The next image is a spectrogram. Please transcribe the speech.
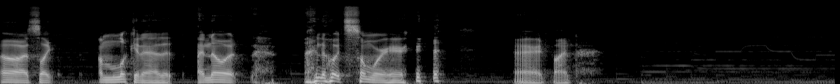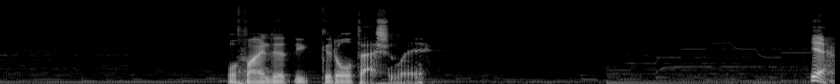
Oh, it's like I'm looking at it. I know it. I know it's somewhere here. Alright, fine. We'll find it the good old fashioned way. Yeah,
